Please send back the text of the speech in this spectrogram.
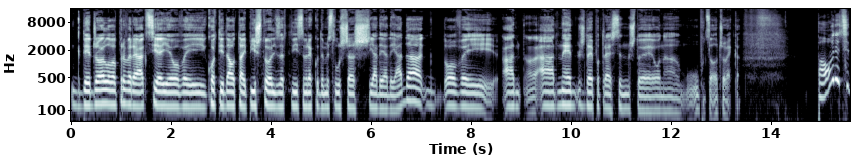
gde Joelova prva reakcija je ovaj, ko ti je dao taj pištolj, zar ti nisam rekao da me slušaš, jada, jada, jada, ovaj, a, a ne da je potresen što je ona upucala čoveka. Pa ovdje se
